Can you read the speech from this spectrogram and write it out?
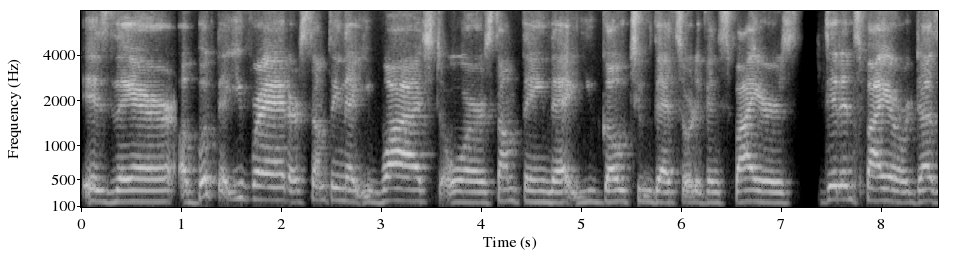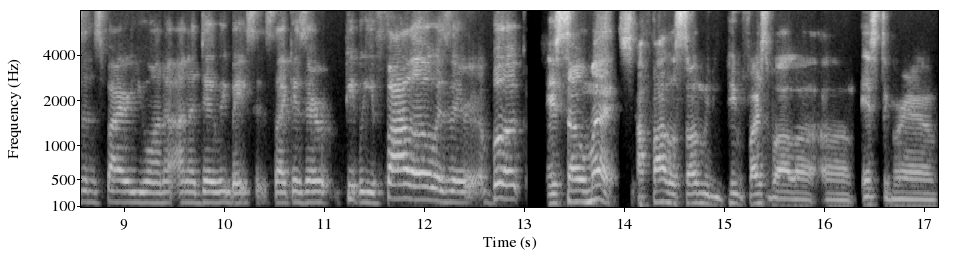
Is there a book that you've read or something that you watched or something that you go to that sort of inspires did inspire or does inspire you on a, on a daily basis? Like is there people you follow? Is there a book? It's so much. I follow so many people. First of all on um, instagram.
